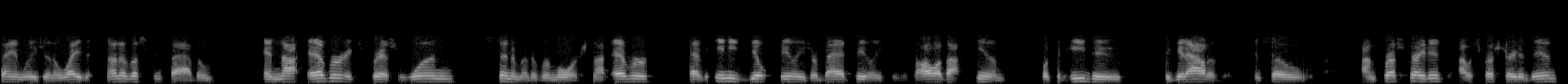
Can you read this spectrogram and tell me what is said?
families in a way that none of us can fathom, and not ever express one sentiment of remorse, not ever have any guilt feelings or bad feelings. It was all about him. What could he do to get out of it? And so I'm frustrated. I was frustrated then.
